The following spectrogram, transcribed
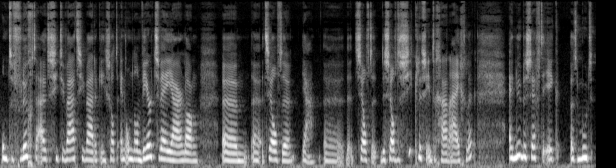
om te vluchten uit de situatie waar ik in zat en om dan weer twee jaar lang um, uh, hetzelfde, ja, uh, hetzelfde, dezelfde cyclus in te gaan eigenlijk. En nu besefte ik, het moet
